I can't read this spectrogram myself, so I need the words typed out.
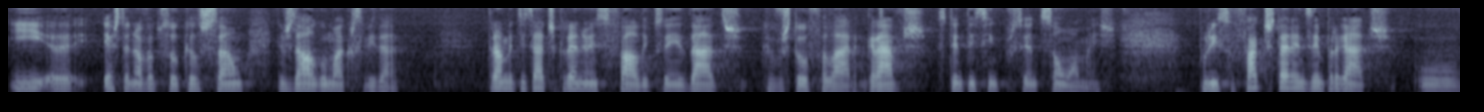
e uh, esta nova pessoa que eles são lhes dá alguma agressividade. Traumatizados crânioencefálicos em idades que vos estou a falar graves, 75% são homens. Por isso, o facto de estarem desempregados, o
